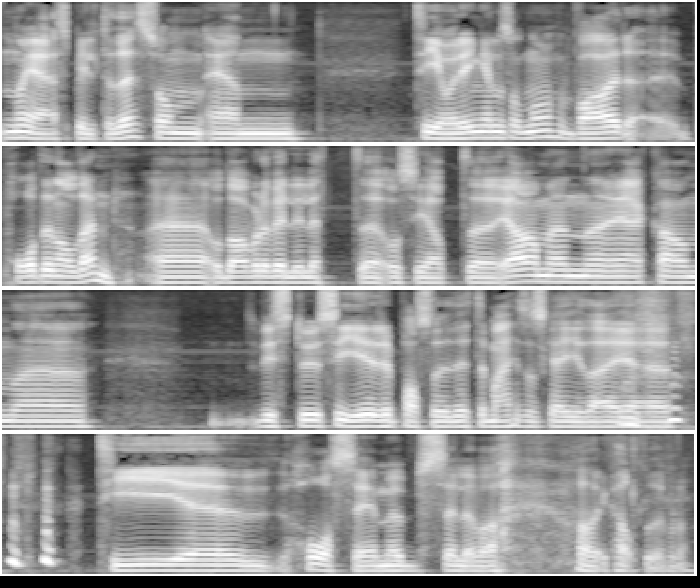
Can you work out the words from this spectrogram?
når jeg spilte det som en tiåring eller noe sånt nå, var på den alderen. Uh, og da var det veldig lett å si at ja, men jeg kan Hvis du sier passordet ditt til meg, så skal jeg gi deg ti HC-mubs, eller hva, hva de kalte det for noe.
